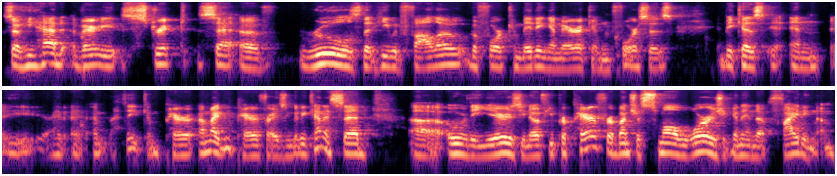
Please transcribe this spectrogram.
So he had a very strict set of rules that he would follow before committing American forces. Because, and he, I, I, think I'm para, I might be paraphrasing, but he kind of said uh, over the years, you know, if you prepare for a bunch of small wars, you're going to end up fighting them.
